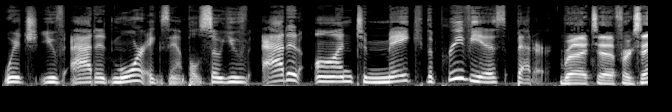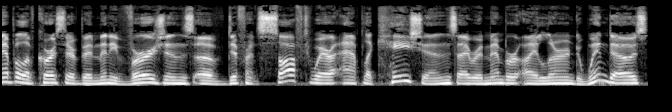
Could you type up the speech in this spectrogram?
which you've added more examples. So you've added on to make the previous better. Right. Uh, for example, of course, there have been many versions of different software applications. I remember I learned Windows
